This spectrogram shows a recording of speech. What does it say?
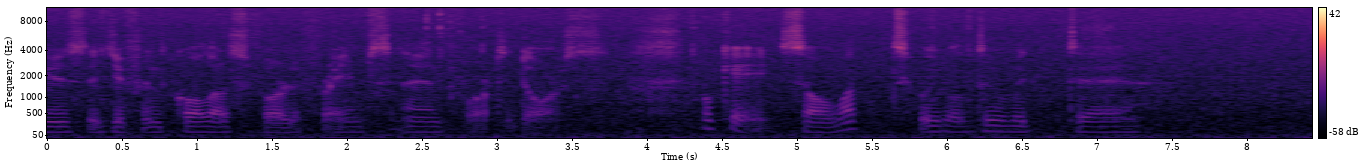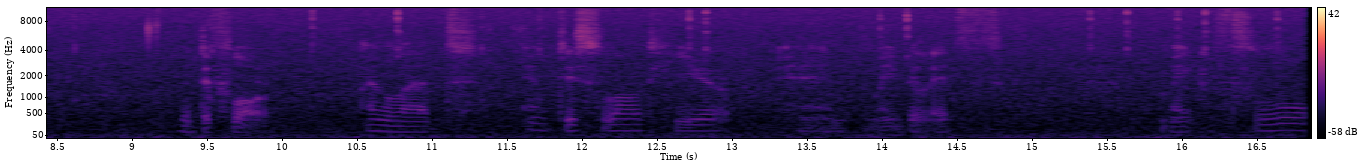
use the different colors for the frames and for the doors okay so what we will do with the with the floor? I will add empty slot here and maybe let's make a floor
